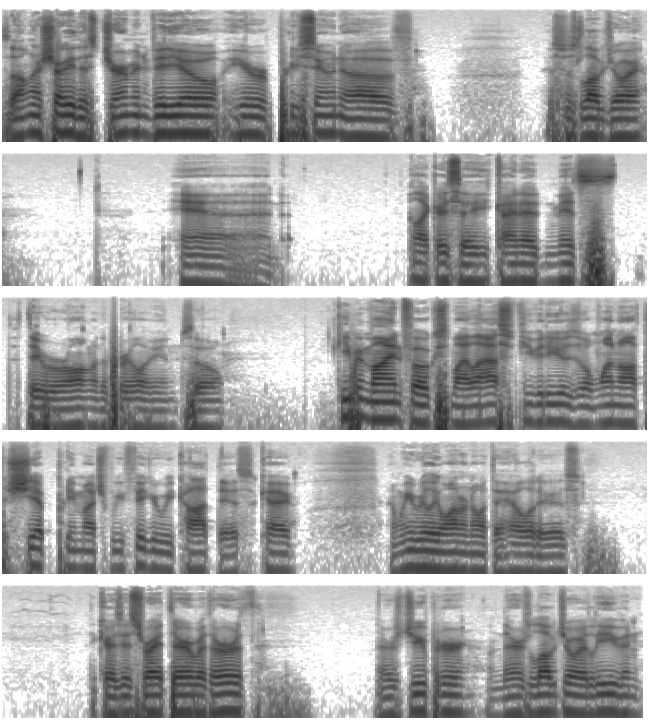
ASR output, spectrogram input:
So I'm going to show you this German video here pretty soon of, this was Lovejoy. And like I say, he kind of admits that they were wrong on the perihelion. So keep in mind, folks, my last few videos on one off the ship, pretty much we figured we caught this, okay? And we really want to know what the hell it is. Because it's right there with Earth. There's Jupiter, and there's Lovejoy leaving.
